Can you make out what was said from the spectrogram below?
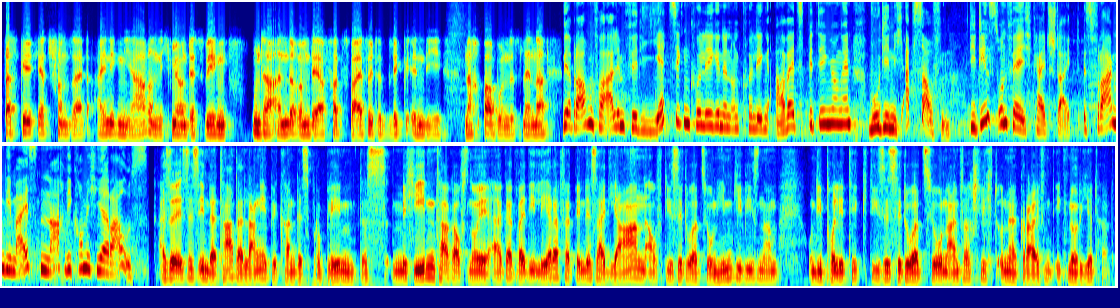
Das gilt jetzt schon seit einigen Jahren nicht mehr und deswegen unter anderem der verzweifelte Blick in die Nachbarbundesländer. Wir brauchen vor allem für die jetzigen Kolleginnen und Kollegen Arbeitsbedingungen, wo die nicht absaufen. Die Dienstunfähigkeit steigt. Es fragen die meisten nach, wie komme ich hier raus? Also es ist in der Tat ein lange bekanntes Problem, das mich jeden Tag aufs Neue ärgert, weil die Lehrerverbände seit Jahren auf die Situation hingewiesen haben und die Politik diese Situation einfach schlicht und ergreifend ignoriert hat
